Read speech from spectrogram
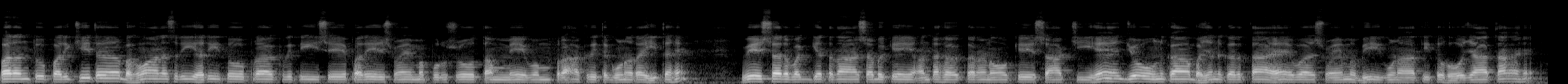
परंतु परीक्षित भगवान श्री हरि तो प्रकृति से परे स्वयं पुरुषोत्तम एवं प्राकृत गुण रहित है। वे सर्वज्ञ तथा सबके अंतकरणों के साक्षी हैं, जो उनका भजन करता है, वह स्वयं भी गुणातीत हो जाता है।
